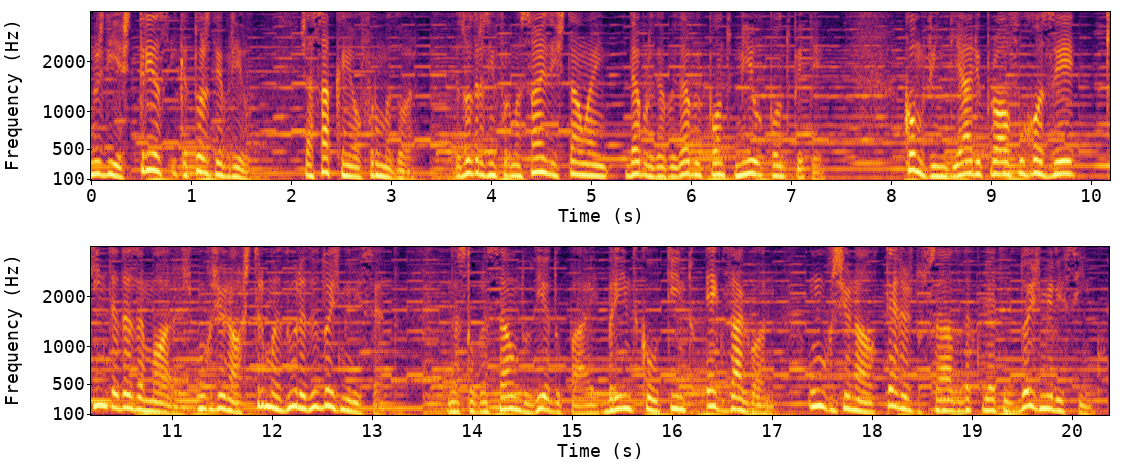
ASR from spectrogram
nos dias 13 e 14 de abril. Já sabe quem é o formador. As outras informações estão em www.mil.pt. Como vinho diário, provo o Rosé Quinta das Amoras, um regional Extremadura de 2007. Na celebração do Dia do Pai, brinde com o tinto Hexagon, um regional Terras do Sado da colheita de 2005.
